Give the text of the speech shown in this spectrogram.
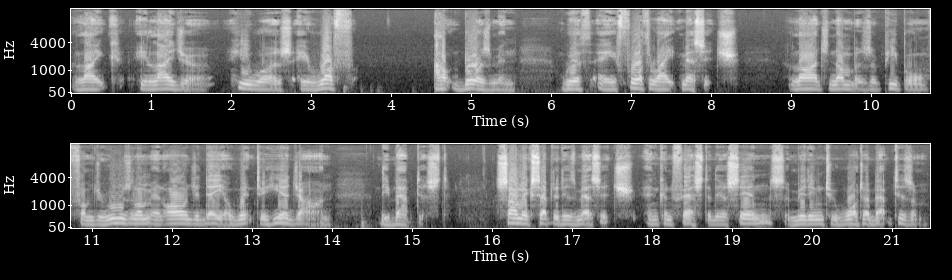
Like Elijah, he was a rough outdoorsman with a forthright message. Large numbers of people from Jerusalem and all Judea went to hear John the Baptist. Some accepted his message and confessed their sins, submitting to water baptism,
